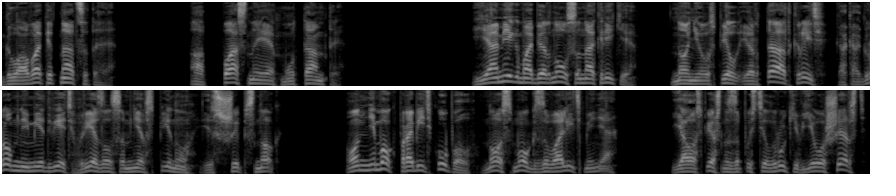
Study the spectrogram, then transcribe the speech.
Глава 15. Опасные мутанты. Я мигом обернулся на крики, но не успел и рта открыть, как огромный медведь врезался мне в спину и сшиб с ног. Он не мог пробить купол, но смог завалить меня. Я успешно запустил руки в его шерсть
